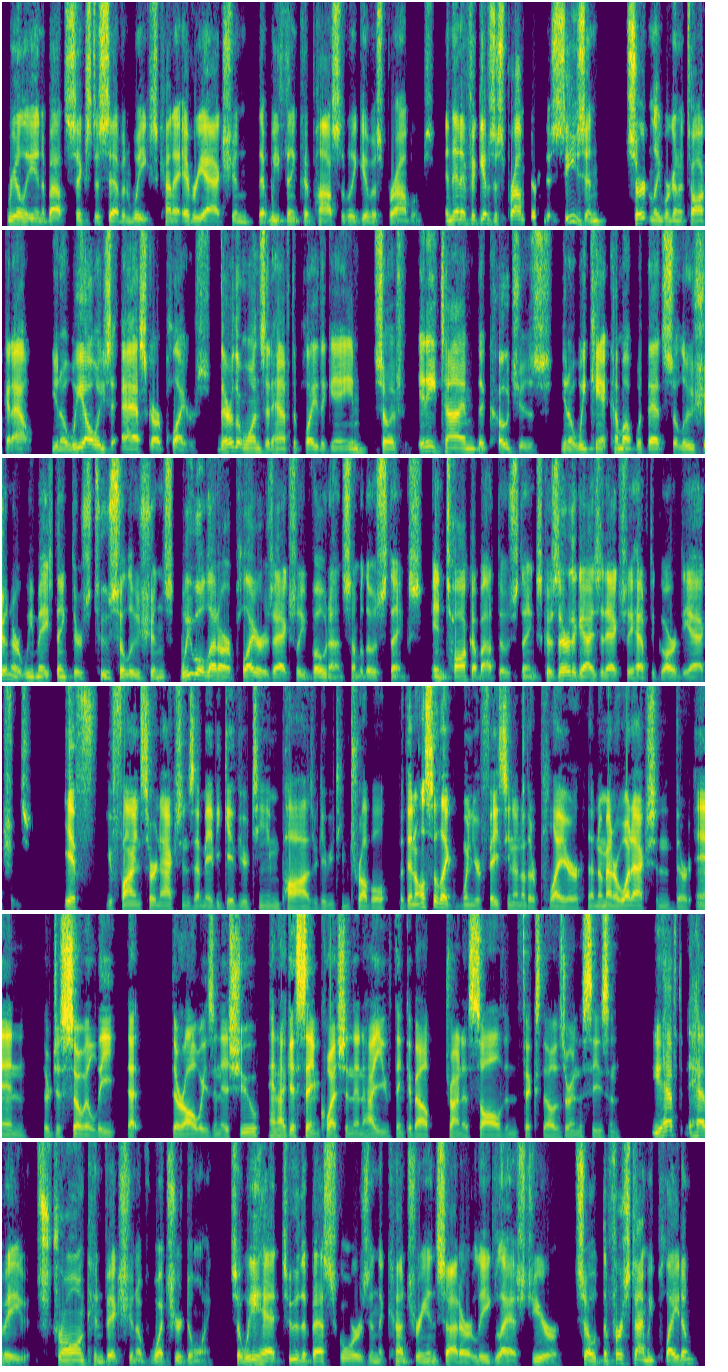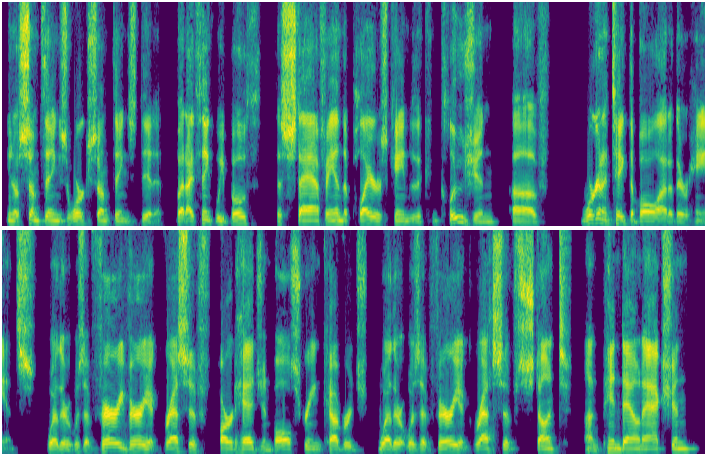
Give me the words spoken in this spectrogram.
really in about six to seven weeks, kind of every action that we think could possibly give us problems. And then if it gives us problems during the season, certainly we're going to talk it out you know, we always ask our players. They're the ones that have to play the game. So if anytime the coaches, you know, we can't come up with that solution or we may think there's two solutions, we will let our players actually vote on some of those things and talk about those things because they're the guys that actually have to guard the actions. If you find certain actions that maybe give your team pause or give your team trouble, but then also like when you're facing another player that no matter what action they're in, they're just so elite that they're always an issue. And I guess same question then how you think about trying to solve and fix those during the season. You have to have a strong conviction of what you're doing. So we had two of the best scorers in the country inside our league last year. So the first time we played them, you know, some things worked, some things didn't. But I think we both, the staff and the players, came to the conclusion of we're going to take the ball out of their hands. Whether it was a very, very aggressive hard hedge and ball screen coverage, whether it was a very aggressive stunt on pin down action,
